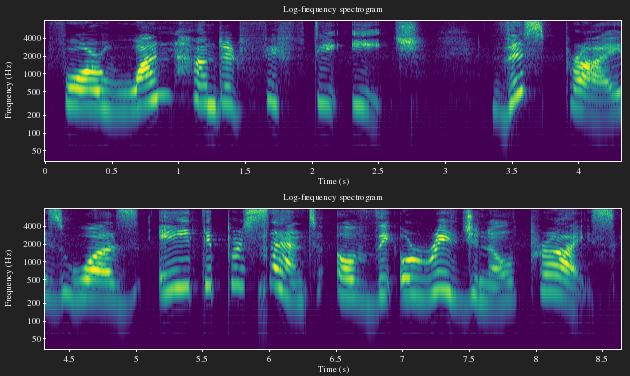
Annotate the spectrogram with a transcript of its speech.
for 150 each. This price was 80% of the original price.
